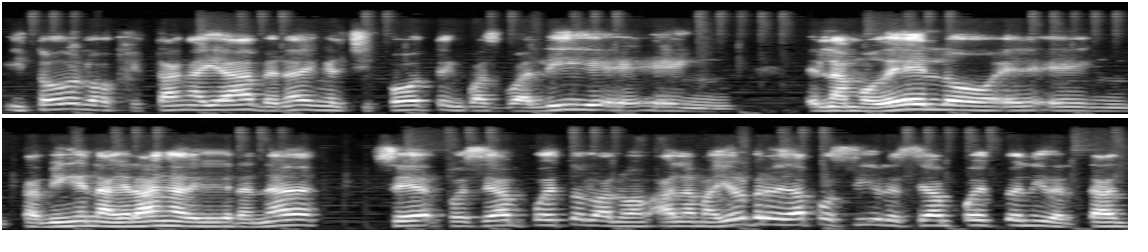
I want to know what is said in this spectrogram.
y todos los que están allá, ¿verdad? En el Chipote, en Guasgualí, en, en la Modelo, en, también en la Granja de Granada, pues sean puestos a, la mayor brevedad posible, sean puestos en libertad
